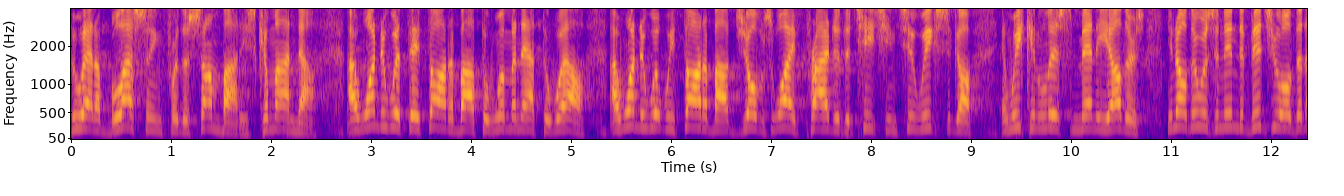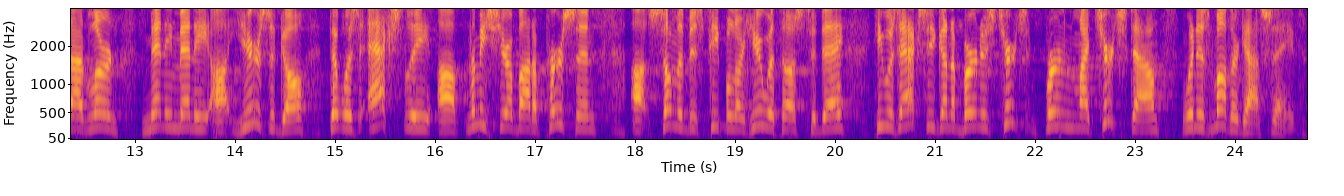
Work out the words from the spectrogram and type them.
who had a blessing for the somebodies. Come on now. I wonder what they thought about the woman at the well. I wonder what we thought about Job's wife prior to the teaching two weeks ago, and we can list many others. You know, there was an individual that I've learned many, many uh, years ago that was actually, uh, let me share about a person. Uh, some of his people are here with us today. He was actually going to burn his church, burn my church down when his mother got saved.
